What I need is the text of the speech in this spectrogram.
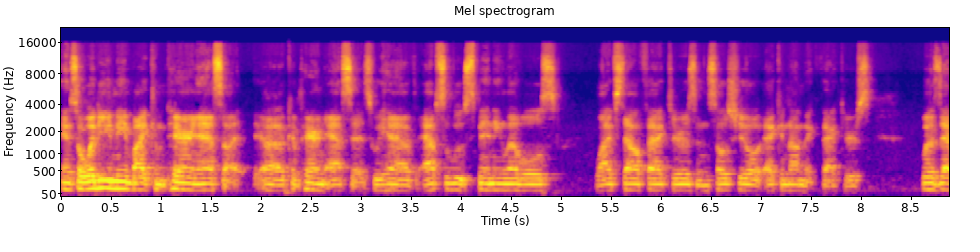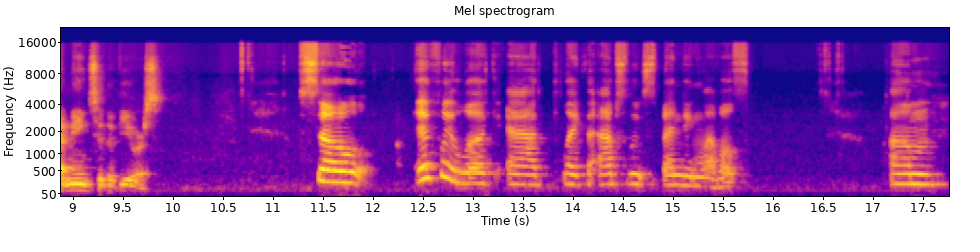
And so, what do you mean by comparing asset uh, comparing assets? We have absolute spending levels, lifestyle factors, and socioeconomic factors. What does that mean to the viewers? So, if we look at like the absolute spending levels, um,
